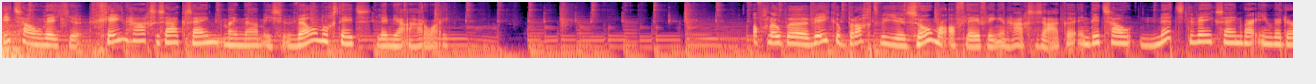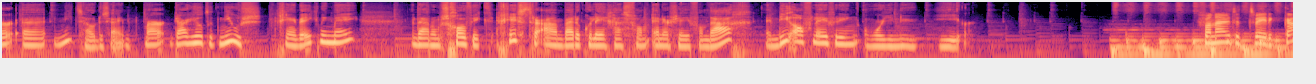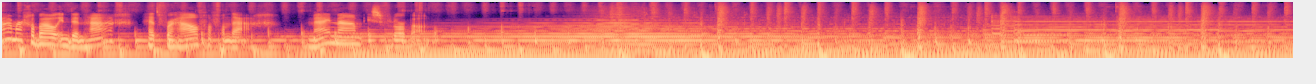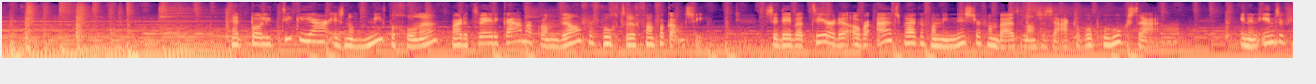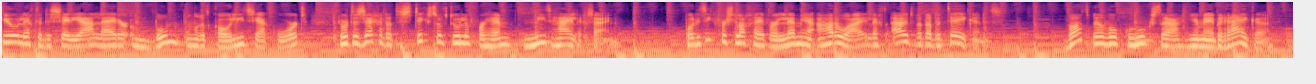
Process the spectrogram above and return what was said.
Dit zou een beetje geen Haagse zaak zijn. Mijn naam is wel nog steeds Lemia Aharwai. Afgelopen weken brachten we je zomeraflevering in Haagse Zaken. En dit zou net de week zijn waarin we er uh, niet zouden zijn. Maar daar hield het nieuws geen rekening mee. En daarom schoof ik gisteren aan bij de collega's van NRC Vandaag. En die aflevering hoor je nu hier. Vanuit het Tweede Kamergebouw in Den Haag, het verhaal van vandaag. Mijn naam is Floor Boon. Het politieke jaar is nog niet begonnen, maar de Tweede Kamer kwam wel vervroegd terug van vakantie. Ze debatteerde over uitspraken van minister van Buitenlandse Zaken Wopke Hoekstra. In een interview legde de CDA-leider een bom onder het coalitieakkoord door te zeggen dat de stikstofdoelen voor hem niet heilig zijn. Politiek verslaggever Lemia Arouai legt uit wat dat betekent. Wat wil Wopke Hoekstra hiermee bereiken?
